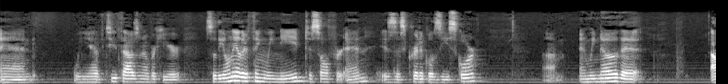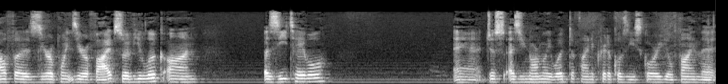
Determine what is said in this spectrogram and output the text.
and we have 2,000 over here. So the only other thing we need to solve for n is this critical z-score. Um, and we know that alpha is 0.05. So if you look on a z table, and just as you normally would to find a critical z-score, you'll find that,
